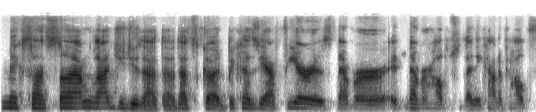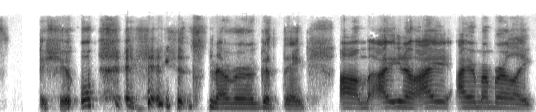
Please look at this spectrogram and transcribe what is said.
Makes sense. No i'm glad you do that though. That's good because yeah fear is never it never helps with any kind of health issue. It's never a good thing. Um i you know i i remember like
